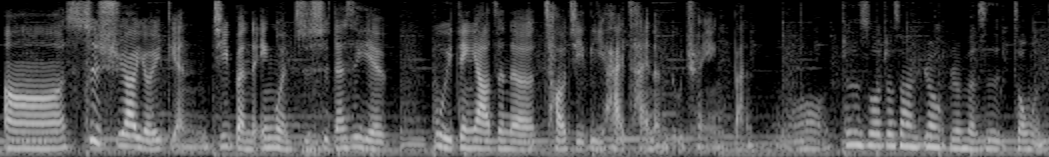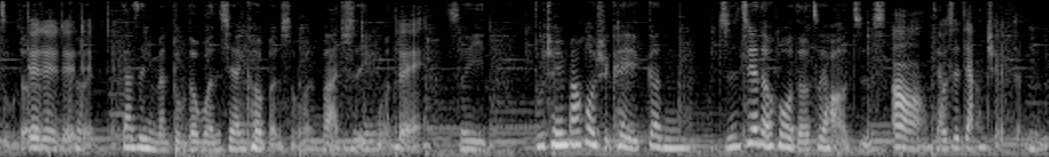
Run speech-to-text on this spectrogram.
呃，是需要有一点基本的英文知识，但是也不一定要真的超级厉害才能读全英班。哦，就是说，就算用原本是中文组的，对对对对对，但是你们读的文献、课本什么本来就是英文，对，所以读全英班或许可以更直接的获得最好的知识。嗯，我是这样觉得。嗯，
